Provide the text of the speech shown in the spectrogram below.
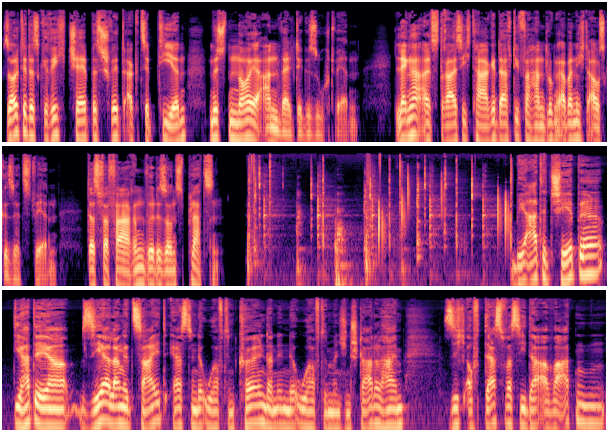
Sollte das Gericht Zschäpes Schritt akzeptieren, müssten neue Anwälte gesucht werden. Länger als 30 Tage darf die Verhandlung aber nicht ausgesetzt werden. Das Verfahren würde sonst platzen. Beate Zschäpe, die hatte ja sehr lange Zeit, erst in der U-Haft in Köln, dann in der U-Haft in München-Stadelheim, sich auf das, was sie da erwarten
